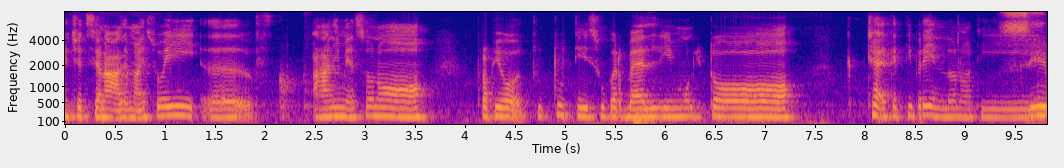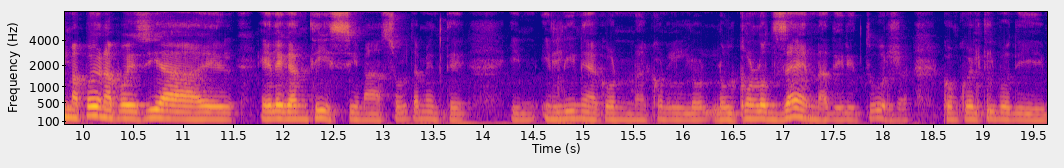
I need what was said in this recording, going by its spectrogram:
eccezionale, ma i suoi eh, anime sono proprio tu- tutti super belli, molto... cioè che ti prendono, Sì, ti... ma poi una poesia e- elegantissima, assolutamente in, in linea con, con lo, lo- con lo zen addirittura, cioè con quel tipo di...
